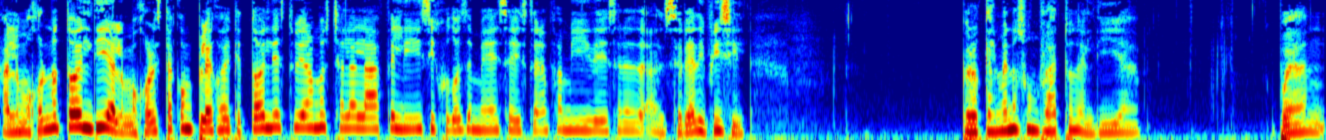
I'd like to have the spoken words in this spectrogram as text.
A lo mejor no todo el día, a lo mejor está complejo de que todo el día estuviéramos chalala, feliz y juegos de mesa y estar en familia, sería, sería difícil. Pero que al menos un rato en el día puedan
